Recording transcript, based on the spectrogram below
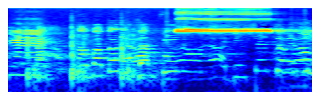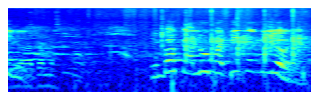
Sa- Salvatore Zampino e Vincenzo Verdini. In bocca al lupo e vinca il migliore!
